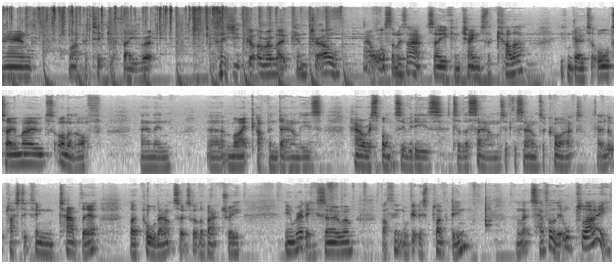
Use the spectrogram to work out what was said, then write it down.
And my particular favourite is you've got a remote control. How awesome is that? So you can change the colour, you can go to auto modes, on and off, and then uh, mic up and down is how responsive it is to the sounds if the sounds are quiet. A little plastic thing tab there that I pulled out so it's got the battery in ready. So um, I think we'll get this plugged in and let's have a little play.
